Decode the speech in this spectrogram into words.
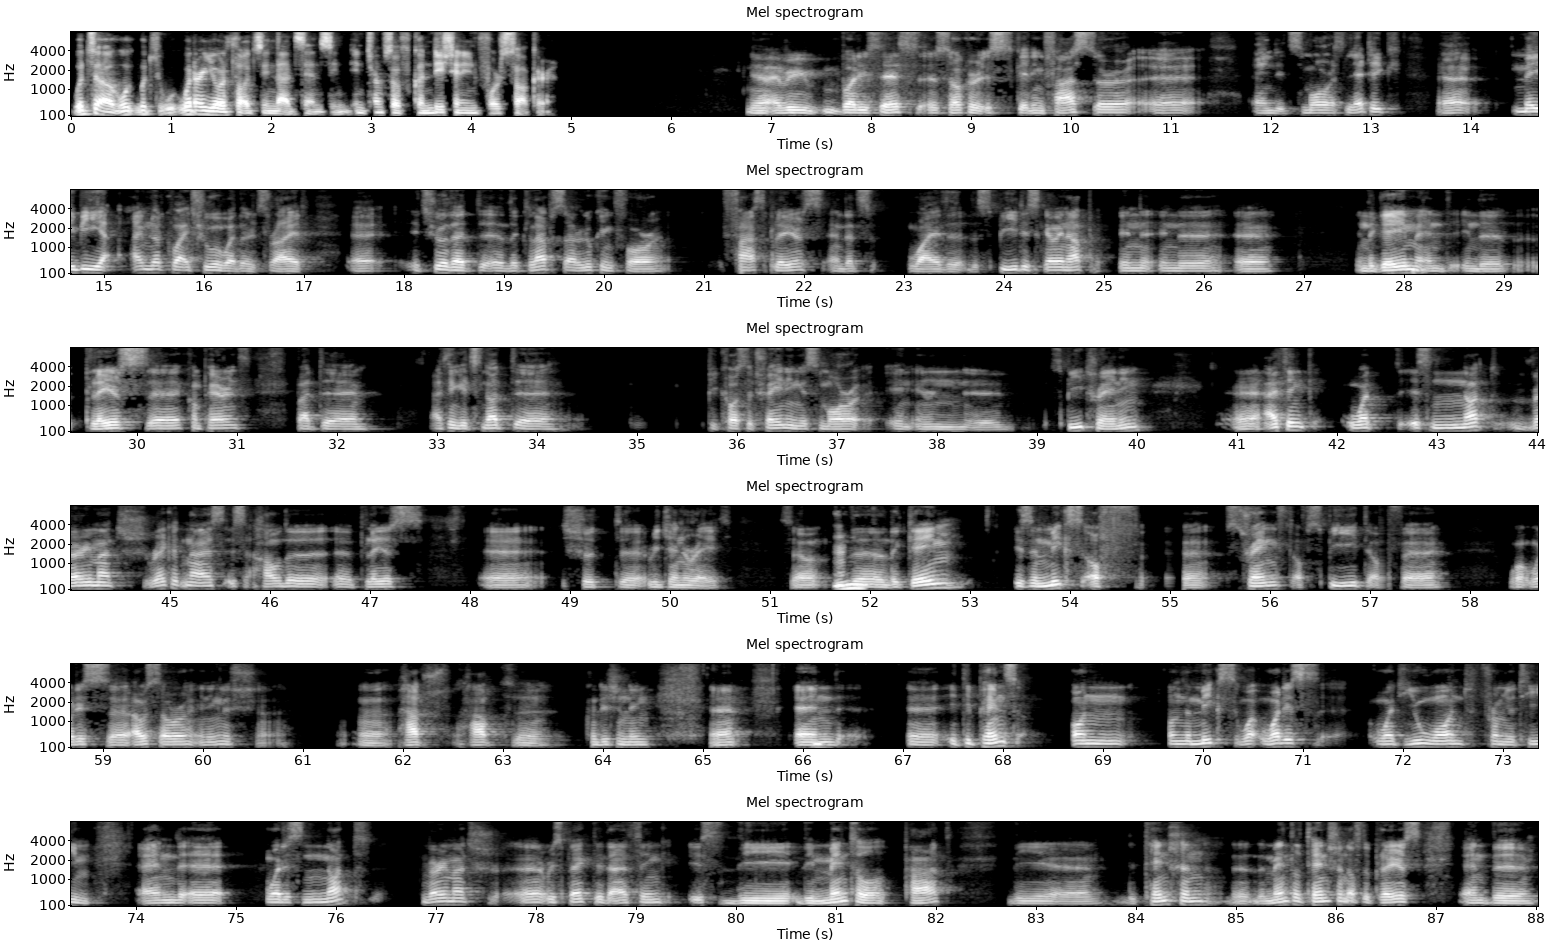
what's uh what are your thoughts in that sense in, in terms of conditioning for soccer? Yeah everybody says uh, soccer is getting faster uh, and it's more athletic. Uh, maybe i'm not quite sure whether it's right. Uh, it's sure that uh, the clubs are looking for fast players, and that's why the, the speed is going up in in the uh, in the game and in the players uh, comparisons. But uh, I think it's not uh, because the training is more in in uh, speed training. Uh, I think what is not very much recognized is how the players should regenerate. So mm-hmm. the the game is a mix of uh, strength, of speed, of uh, what what is uh, Ausdauer in English, uh, uh hard hard uh, conditioning, uh, and it depends on on the mix. What what is what you want from your team, and what is not very much uh, respected, I think, is the the mental part, the uh, the tension, the, the mental tension of the players, and the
